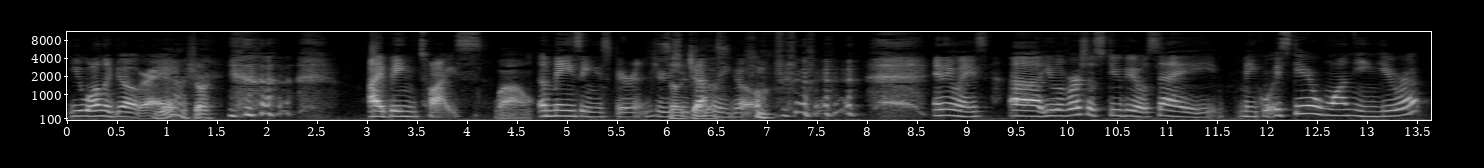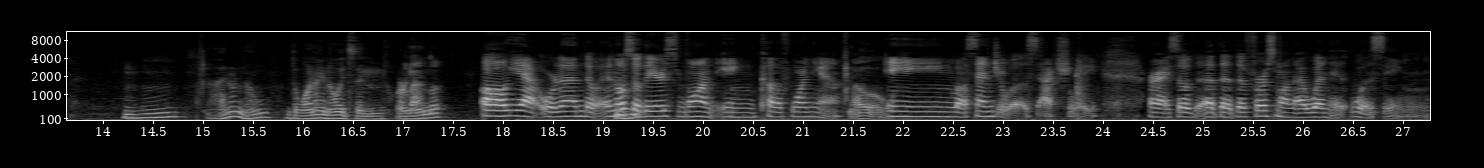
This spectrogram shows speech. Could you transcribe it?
you want to go, right? Yeah, sure. I've been twice. Wow. Amazing experience. You So should jealous. definitely go. Anyways, uh, Universal Studios 在美国 is there one in Europe? hmm I don't know. The one I know it's in Orlando. Oh yeah, Orlando, and also there's one in California, Oh. in Los Angeles actually. All right, so the the, the first one I went it was in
